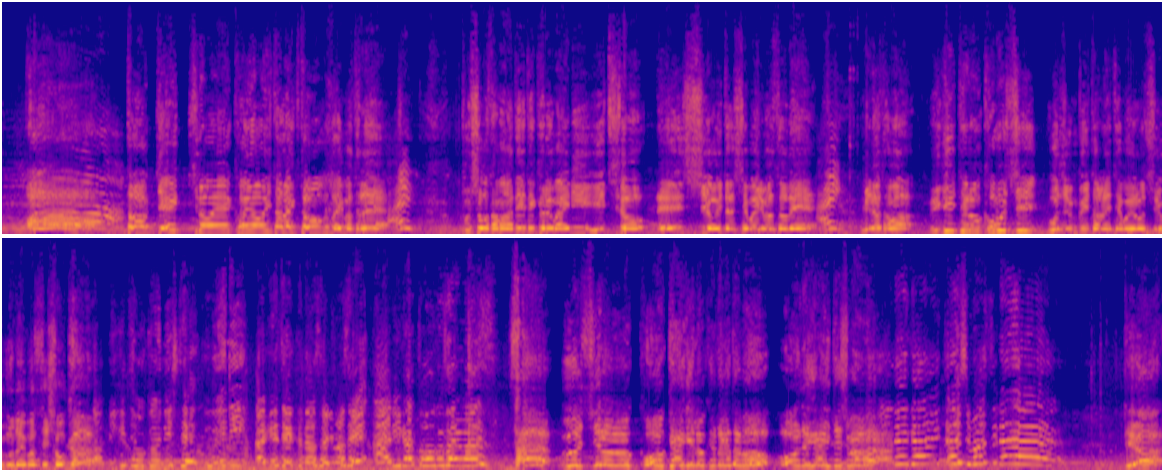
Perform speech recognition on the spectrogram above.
「おー」と元気のええ声をいただきとうございますねはい武将様が出てくる前に一度練習をいたしてまいりますので、はい。皆様右手の拳ご準備いただいてもよろしゅうございますでしょうか？あ右手をグーにして上に上げてくださりませありがとうございます。さあ後ろの木陰の方々もお願いいたしまお願いいたしますね。すでは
